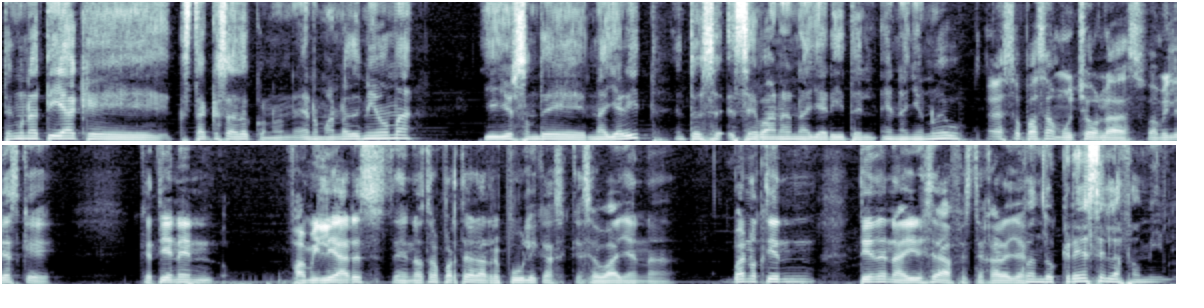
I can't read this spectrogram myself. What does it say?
tengo una tía que está casada con un hermano de mi mamá y ellos son de Nayarit, entonces se van a Nayarit en Año Nuevo. Eso pasa mucho las familias que, que tienen familiares en otra parte de la República que se vayan a... Bueno, tienden, tienden a irse a festejar allá. Cuando crece la familia.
